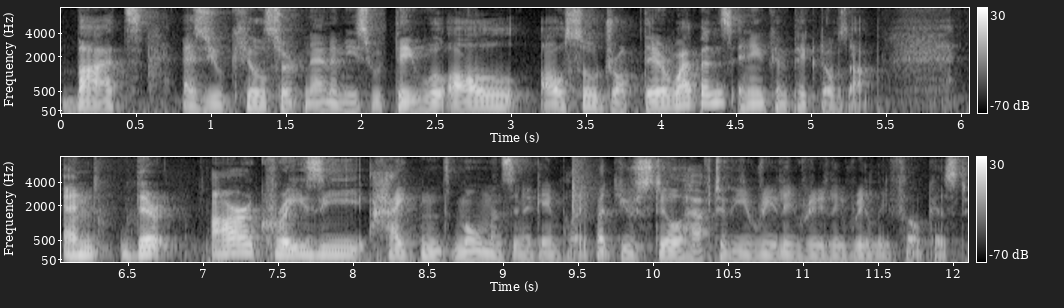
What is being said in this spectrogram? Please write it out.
But as you kill certain enemies, they will all also drop their weapons and you can pick those up. And there are crazy heightened moments in the gameplay, but you still have to be really, really, really focused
